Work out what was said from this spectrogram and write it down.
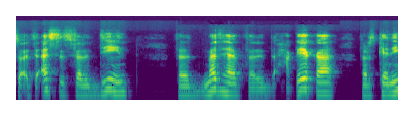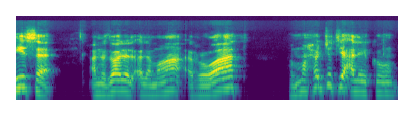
تأسس فرد الدين فرد مذهب فرد حقيقة فرد كنيسة. أن ذول العلماء الرواة هم حجتي عليكم.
